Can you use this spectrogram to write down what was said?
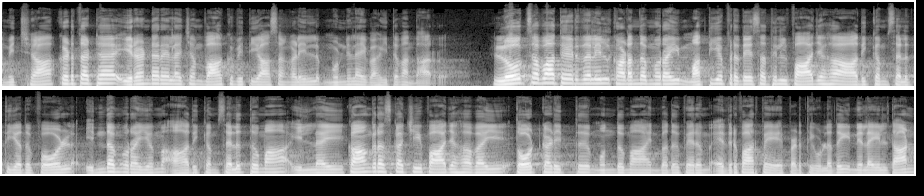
அமித்ஷா கிட்டத்தட்ட இரண்டரை லட்சம் வாக்கு வித்தியாசங்களில் முன்னிலை வகித்து வந்தார். லோக்சபா தேர்தலில் கடந்த முறை மத்திய பிரதேசத்தில் பாஜக ஆதிக்கம் செலுத்தியது போல் இந்த முறையும் ஆதிக்கம் செலுத்துமா இல்லை? காங்கிரஸ் கட்சி பாஜகவை தோற்கடித்து முந்துமா என்பது பெரும் எதிர்பார்ப்பை ஏற்படுத்தியுள்ளது. இந்நிலையில்தான்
